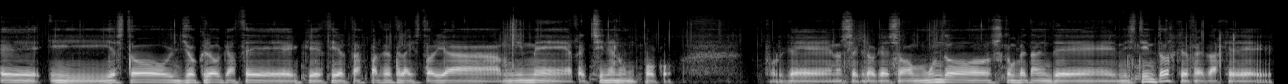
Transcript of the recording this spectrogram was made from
Eh, y esto yo creo que hace que ciertas partes de la historia a mí me rechinen un poco porque no sé, creo que son mundos completamente distintos, que es verdad que,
